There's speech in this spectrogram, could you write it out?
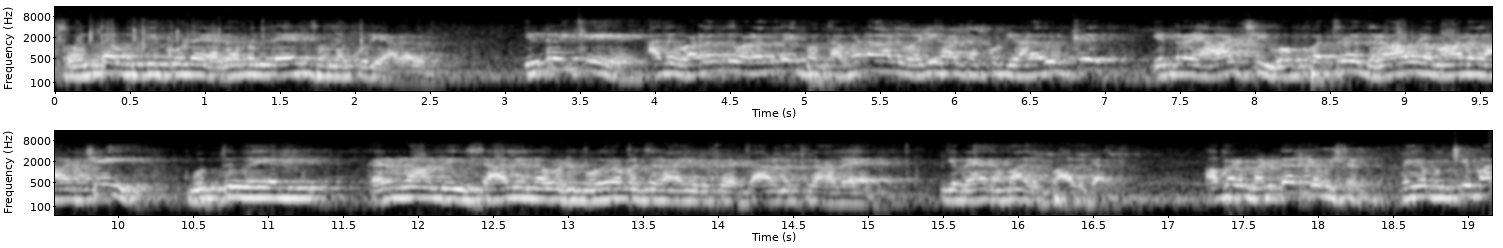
சொந்த புத்தி கூட இடமில்லைன்னு சொல்லக்கூடிய அளவு. இன்றைக்கு அது வளர்ந்து வளர்ந்து இப்ப தமிழ்நாடு வழிகாட்டக்கூடிய அளவிற்கு இன்றைய ஆட்சி ஒப்பற்ற திராவிட மாடல் ஆட்சி முத்துவேல் கருணாநிதி ஸ்டாலின் அவர்கள் முதலமைச்சராக இருக்கிற காரணத்தினாலே இங்க வேகமா அது பாதுகாக்கு அப்புறம் மண்டல் கமிஷன் மிக முக்கியமா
